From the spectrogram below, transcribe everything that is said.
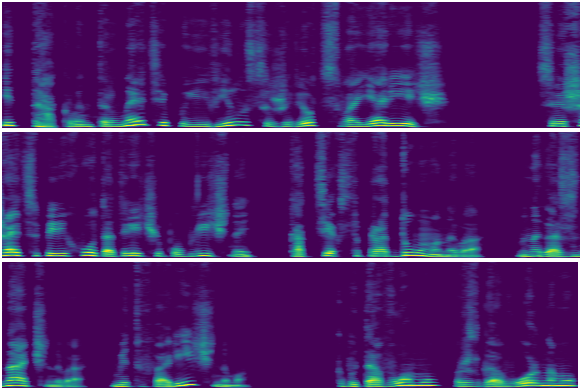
Итак, в интернете появилась и живет своя речь. Совершается переход от речи публичной, как текста продуманного, многозначного, метафоричного, к бытовому, разговорному,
